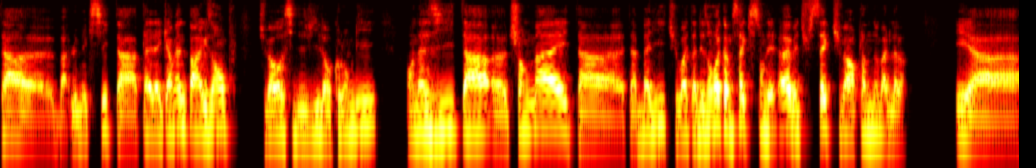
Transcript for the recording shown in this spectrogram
as bah, le Mexique, tu as Playa del Carmen par exemple, tu vas avoir aussi des villes en Colombie, en Asie, tu as euh, Chiang Mai, tu as, Bali, tu vois, tu as des endroits comme ça qui sont des hubs et tu sais que tu vas avoir plein de nomades là-bas. Et, euh,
